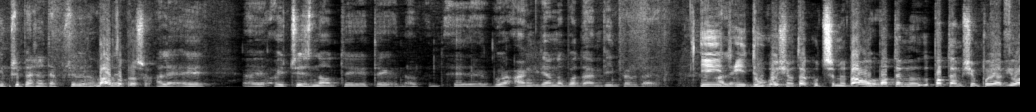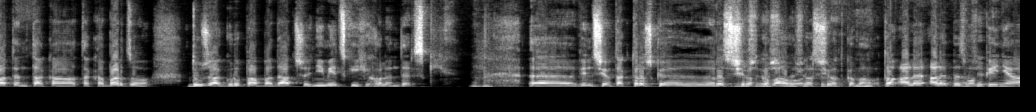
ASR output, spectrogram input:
y, przepraszam, tak przerywam. Bardzo ale, proszę. Ale y, y, ojczyzną tej, tej, no, była Anglia, no bo Darwin, prawda? I, Ale- I długo się tak utrzymywało. Było. Potem, potem się pojawiła ten, taka, taka bardzo duża grupa badaczy niemieckich i holenderskich. E, więc się tak troszkę rozśrodkowało, Rozśrodkowało. rozśrodkowało. To, ale, ale bez wątpienia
